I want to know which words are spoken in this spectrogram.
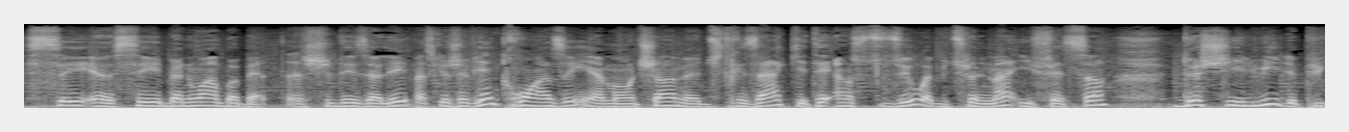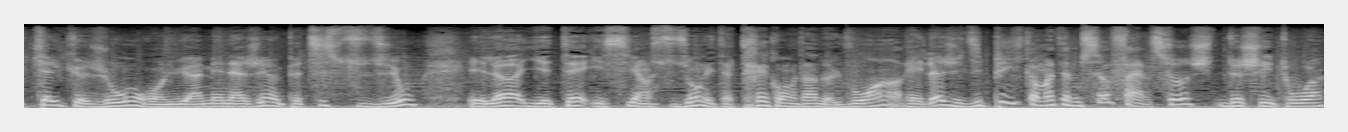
C'est euh, Benoît en bobette. Je suis désolé parce que je viens de croiser euh, mon chum euh, du Trisac qui était en studio. Habituellement, il fait ça de chez lui depuis quelques jours. On lui a aménagé un petit studio. Et là, il était ici en studio. On était très content de le voir. Et là, j'ai dit, puis comment t'aimes ça faire ça de chez toi?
